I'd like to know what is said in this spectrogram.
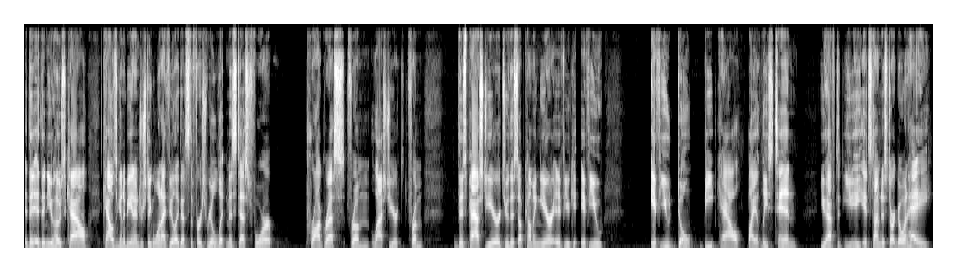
th- then you host Cal. Cal's going to be an interesting one. I feel like that's the first real litmus test for progress from last year, from this past year to this upcoming year. If you if you if you don't beat Cal by at least ten, you have to. You, it's time to start going. Hey,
